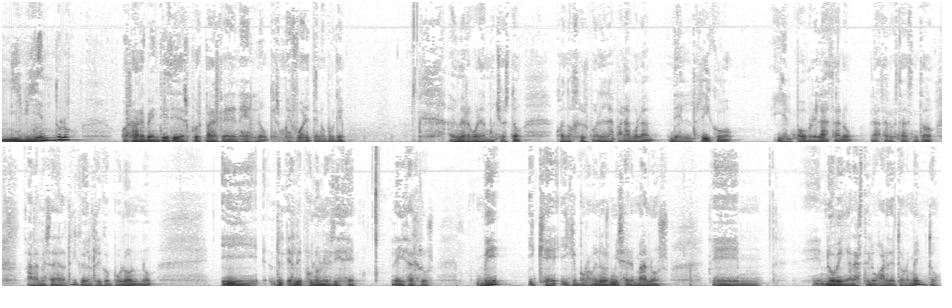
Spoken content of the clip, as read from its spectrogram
ni viéndolo, os arrepentís después para creer en él, ¿no? Que es muy fuerte, ¿no? Porque a mí me recuerda mucho esto cuando Jesús pone la parábola del rico y el pobre Lázaro, Lázaro está sentado a la mesa del rico y el rico Pulón, ¿no? Y el Pulón les dice, le dice a Jesús, ve y que, y que por lo menos mis hermanos eh, eh, no vengan a este lugar de tormento.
